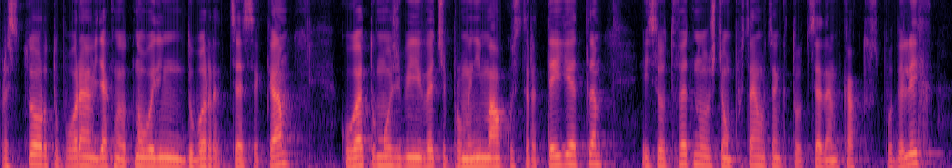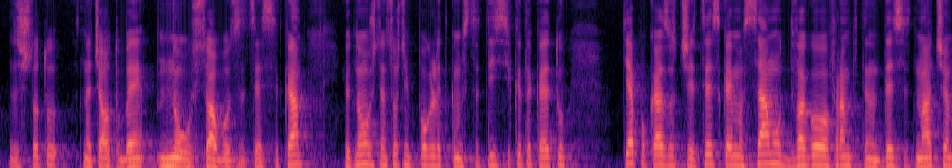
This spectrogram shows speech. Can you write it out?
През второто по време видяхме отново един добър ЦСК, когато може би вече промени малко стратегията и съответно ще му поставим оценката от 7, както споделих, защото в началото бе много слабо за ЦСК. И отново ще насочим поглед към статистиката, където тя показва, че ЦСКА има само 2 гола в рамките на 10 мача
